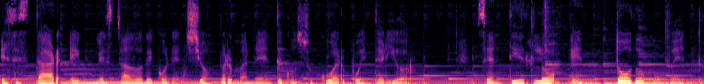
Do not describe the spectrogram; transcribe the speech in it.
es estar en un estado de conexión permanente con su cuerpo interior, sentirlo en todo momento.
